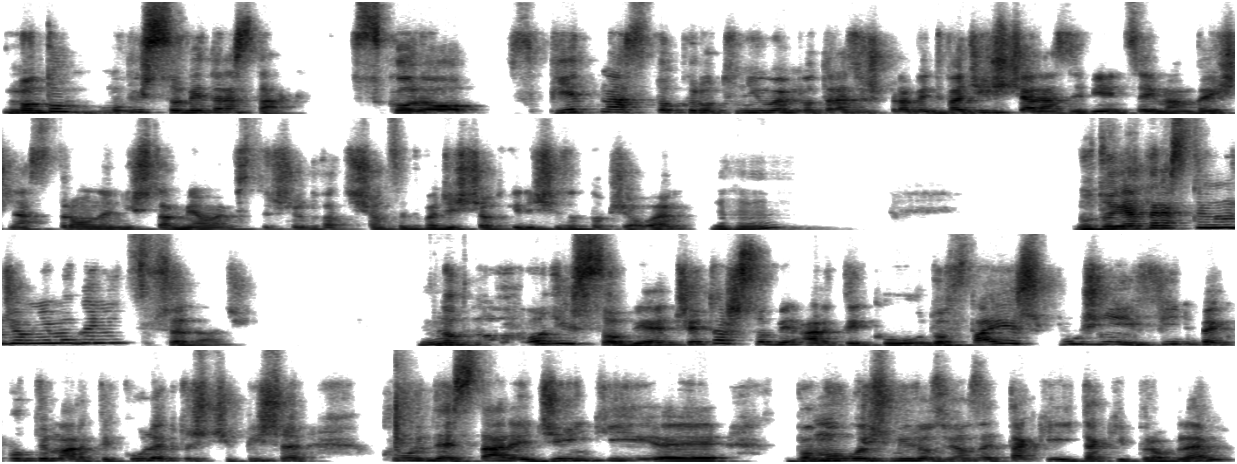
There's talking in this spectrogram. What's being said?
No to mówisz sobie teraz tak, skoro z 15-krotniłem, no teraz już prawie 20 razy więcej mam wejść na stronę niż tam miałem w styczniu 2020, od kiedy się za to wziąłem, Mhm. no to ja teraz tym ludziom nie mogę nic sprzedać. No, No, no wchodzisz sobie, czytasz sobie artykuł, dostajesz później feedback po tym artykule, ktoś ci pisze, kurde stary, dzięki, y, pomogłeś mi rozwiązać taki i taki problem.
